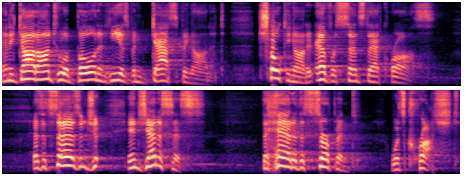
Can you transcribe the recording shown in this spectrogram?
And he got onto a bone and he has been gasping on it, choking on it ever since that cross. As it says in, in Genesis, the head of the serpent was crushed.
